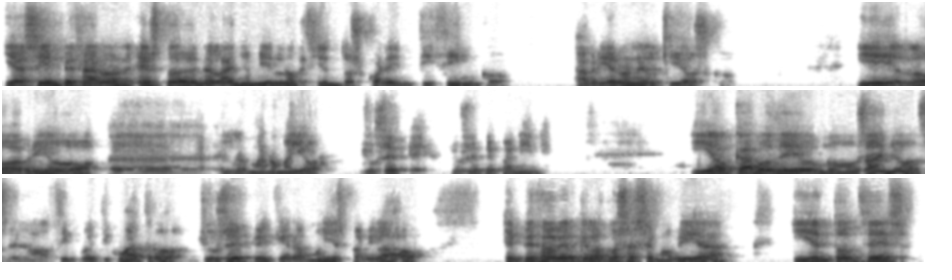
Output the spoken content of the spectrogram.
y así empezaron esto en el año 1945, abrieron el kiosco y lo abrió eh, el hermano mayor, Giuseppe, Giuseppe Panini. Y al cabo de unos años, en el 54, Giuseppe, que era muy espabilado, empezó a ver que la cosa se movía y entonces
